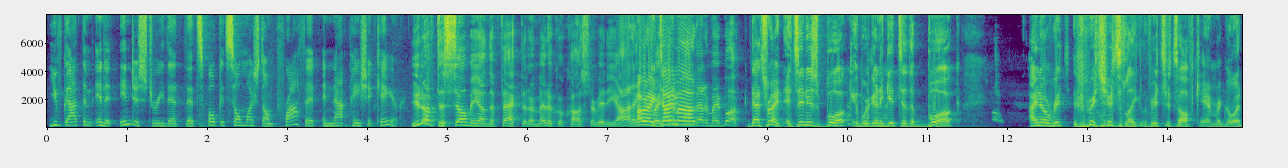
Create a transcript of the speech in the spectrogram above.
you've got them in an industry that that's focused so much on profit and not patient care. You don't have to sell me on the fact that our medical costs are idiotic. All right, I right, write time that out. That in my book. That's right. It's in his book, and we're going to get to the book. I know Rich, Richard's like Richard's off camera going.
